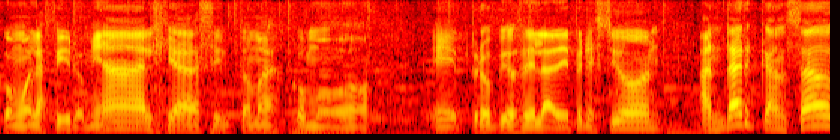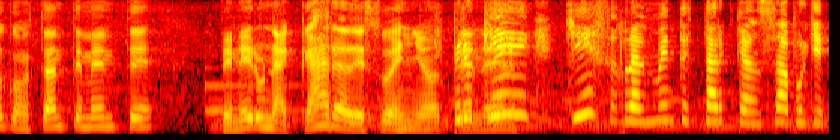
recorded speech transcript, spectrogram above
como la fibromialgia, síntomas como eh, propios de la depresión, andar cansado constantemente, tener una cara de sueño. Pero tener... ¿qué, qué es realmente estar cansado? Porque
